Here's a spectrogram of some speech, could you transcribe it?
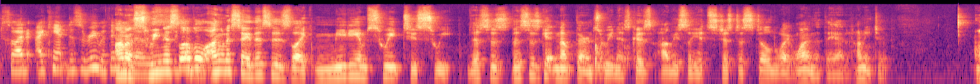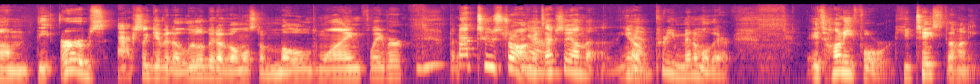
So I, I can't disagree with any on a sweetness level, I'm gonna say this is like medium sweet to sweet. This is this is getting up there in sweetness because obviously it's just a distilled white wine that they added honey to. Um, the herbs actually give it a little bit of almost a mulled wine flavor, but not too strong. It's actually on the you know Yeah. pretty minimal there. It's honey forward. You taste the honey.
